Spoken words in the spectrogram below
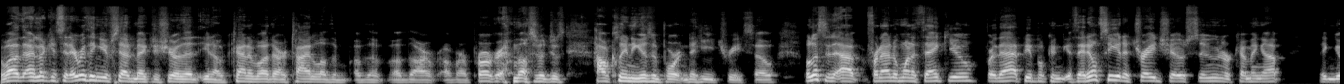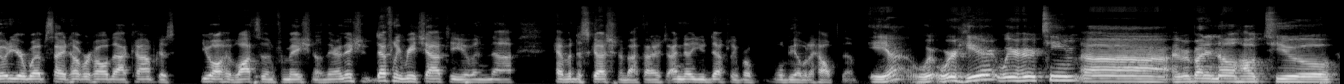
well, like I said, everything you've said makes sure that you know kind of what our title of the of the of the, our of our program also just how cleaning is important to heat treat. So, well, listen, uh, Fernando, I want to thank you for that. People can if they don't see it at trade shows soon or coming up, they can go to your website hubbardhall.com because you all have lots of information on there, and they should definitely reach out to you and uh, have a discussion about that. I, I know you definitely will, will, be able to help them. Yeah, we're, we're here. We're here, team. Uh, everybody know how to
